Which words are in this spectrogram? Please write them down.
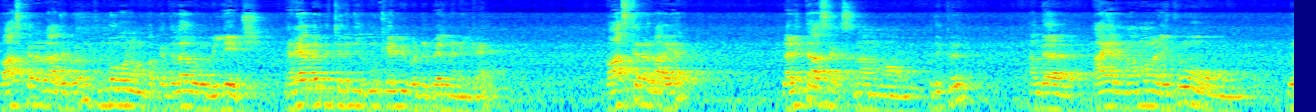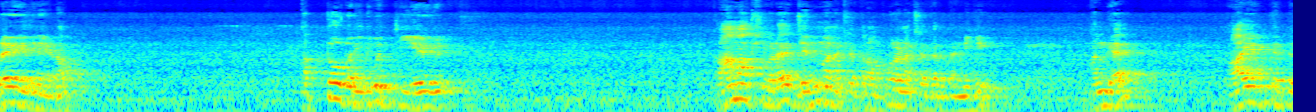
பாஸ்கர ராஜபுரம் கும்பகோணம் பக்கத்தில் ஒரு வில்லேஜ் நிறையா பேருக்கு தெரிஞ்சிருக்கும் கேள்விப்பட்டிருப்பேன்னு நினைக்கிறேன் பாஸ்கர ராயர் லலிதா சகஸ்நாமம் இதுக்கு அங்கே ஆயிரம் நாமாவளிக்கும் உரை எழுதின இடம். அக்டோபர் இருபத்தி ஏழு. காமாட்சியோட ஜென்ம நட்சத்திரம் பூர நட்சத்திரத்து அன்னைக்கு. அங்கே ஆயிரத்தி எட்டு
